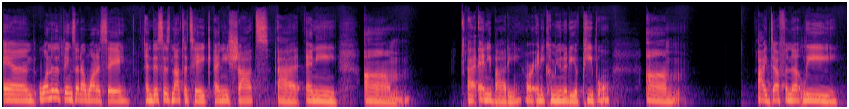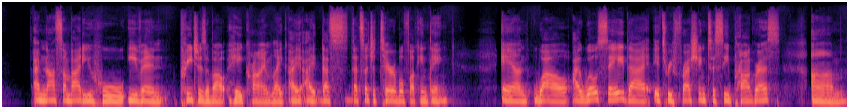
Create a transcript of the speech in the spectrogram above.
And one of the things that I want to say and this is not to take any shots at any um, at anybody or any community of people. Um, I definitely am not somebody who even preaches about hate crime. Like I, I that's that's such a terrible fucking thing. And while I will say that it's refreshing to see progress, um,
